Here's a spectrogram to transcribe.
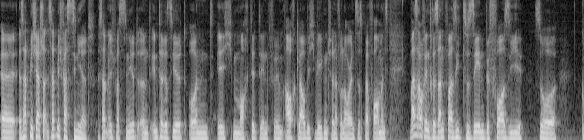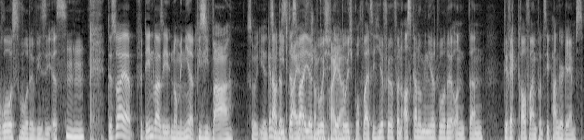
äh, es hat mich ja schon, es hat mich fasziniert. Es hat mich fasziniert und interessiert und ich mochte den Film auch, glaube ich, wegen Jennifer Lawrences Performance. Was auch interessant war, sie zu sehen, bevor sie so groß wurde, wie sie ist. Mhm. Das war ja, für den war sie nominiert. Wie sie war. So ihr genau, das, das war, ihr, durch, ihr Durchbruch, weil sie hierfür für einen Oscar nominiert wurde und dann direkt drauf war im Prinzip Hunger Games.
